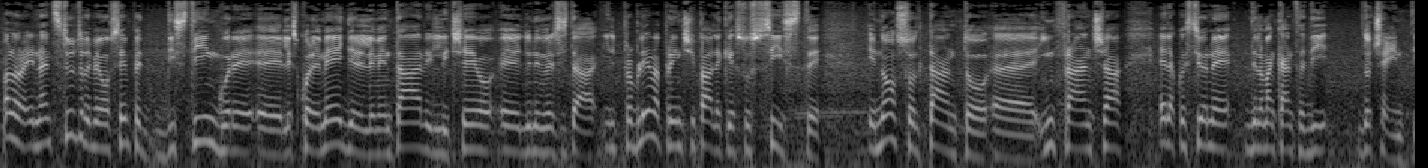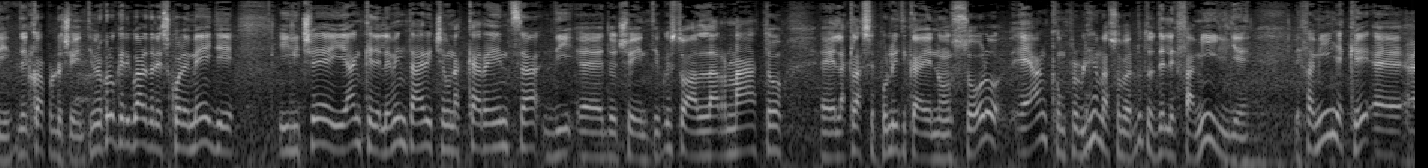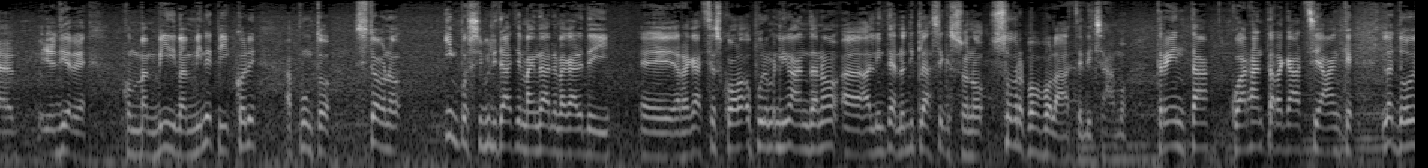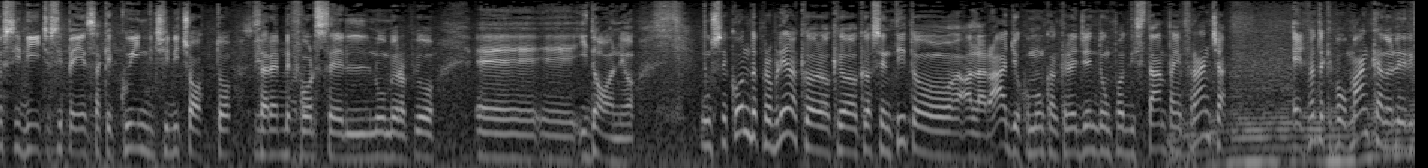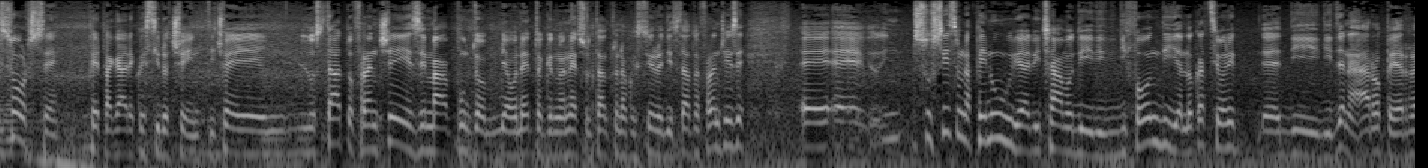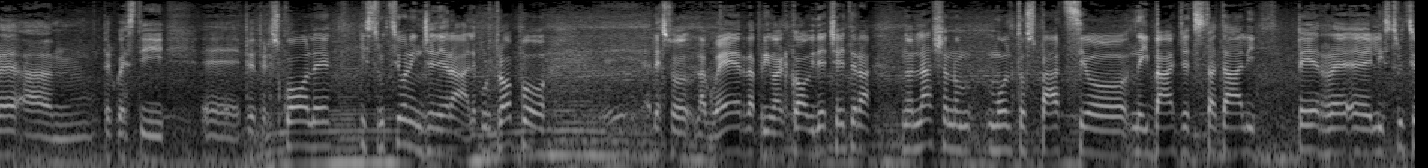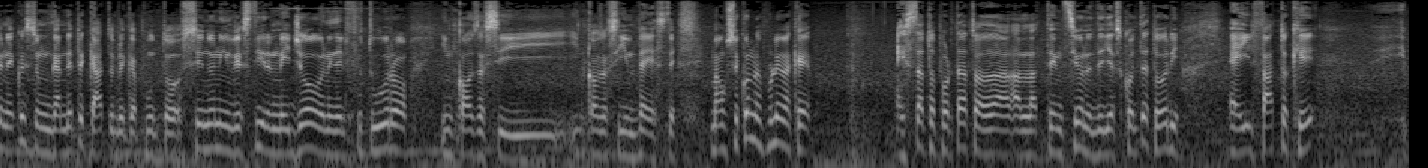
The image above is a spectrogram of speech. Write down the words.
Allora, innanzitutto dobbiamo sempre distinguere eh, le scuole medie, le elementari, il liceo e l'università. Il problema principale che sussiste, e non soltanto eh, in Francia, è la questione della mancanza di docenti, del corpo docenti. Per quello che riguarda le scuole medie, i licei e anche le elementari c'è una carenza di eh, docenti. Questo ha allarmato eh, la classe politica e non solo, è anche un problema soprattutto delle famiglie, le famiglie che, eh, eh voglio dire, con bambini, bambine piccoli, appunto si trovano impossibilitati a mandare magari dei eh, ragazzi a scuola oppure li mandano eh, all'interno di classi che sono sovrappopolate, diciamo 30, 40 ragazzi anche, laddove si dice, si pensa che 15-18 sì, sarebbe forse il numero più eh, eh, idoneo. Un secondo problema che ho, che, ho, che ho sentito alla radio, comunque anche leggendo un po' di stampa in Francia, è il fatto che poi mancano le risorse per pagare questi docenti, cioè lo Stato francese, ma appunto abbiamo detto che non è soltanto una questione di Stato francese, eh, eh, sussiste una penuria diciamo, di, di, di, fondi, di allocazioni eh, di, di, denaro per, um, per, questi, eh, per, per scuole, istruzione in generale. Purtroppo eh, adesso la guerra, prima il Covid, eccetera, non lasciano molto spazio nei budget statali per eh, l'istruzione. Questo è un grande peccato perché appunto se non investire nei giovani, nel futuro, in cosa si, in cosa si investe. Ma un secondo problema che è stato portato all'attenzione degli ascoltatori è il fatto che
